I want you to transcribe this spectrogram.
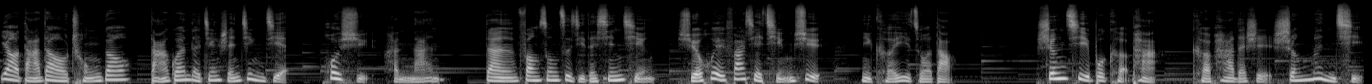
要达到崇高达观的精神境界，或许很难。但放松自己的心情，学会发泄情绪，你可以做到。生气不可怕，可怕的是生闷气。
